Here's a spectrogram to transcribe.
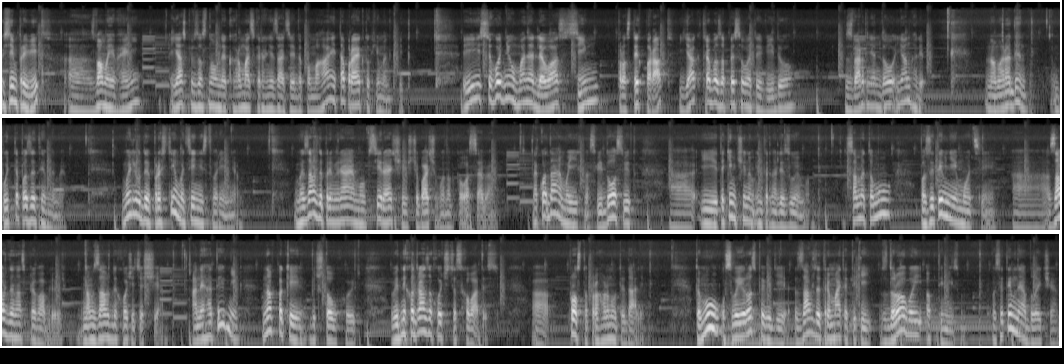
Усім привіт! Е, З вами Євгеній. Я співзасновник громадської організації Допомагай та проекту Human Kit. І сьогодні у мене для вас сім простих порад, як треба записувати відео звернення до янголів. Номер один. Будьте позитивними. Ми люди прості емоційні створіння. Ми завжди приміряємо всі речі, що бачимо навколо себе. Накладаємо їх на свій досвід е, і таким чином інтерналізуємо. Саме тому позитивні емоції завжди нас приваблюють, нам завжди хочеться ще. А негативні, навпаки, відштовхують. Від них одразу хочеться сховатись, просто прогорнути далі. Тому у своїй розповіді завжди тримайте такий здоровий оптимізм, позитивне обличчя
